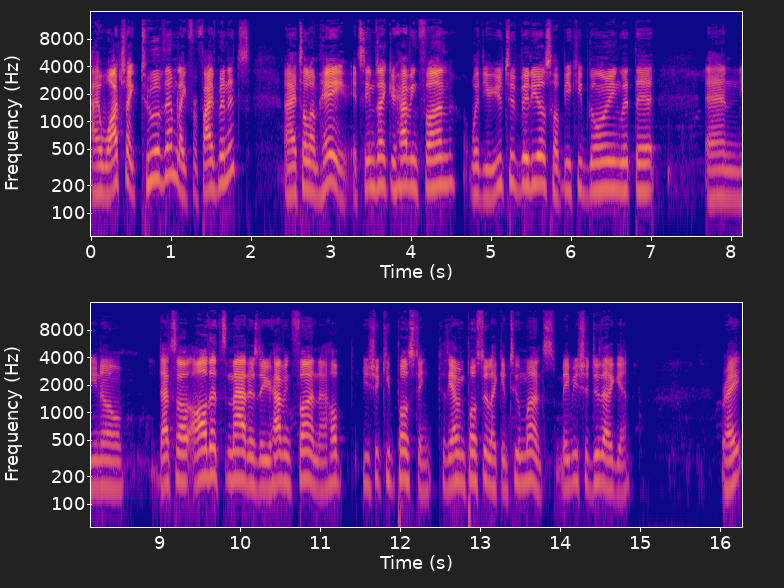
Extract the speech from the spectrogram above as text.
I watch like two of them, like for five minutes. And I told him, hey, it seems like you're having fun with your YouTube videos. Hope you keep going with it. And you know, that's all, all that matters. That you're having fun. I hope you should keep posting because you haven't posted like in two months. Maybe you should do that again. Right?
